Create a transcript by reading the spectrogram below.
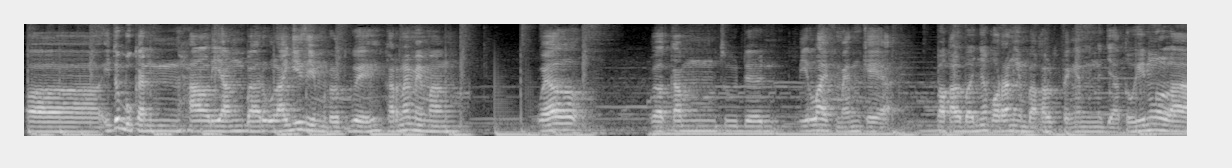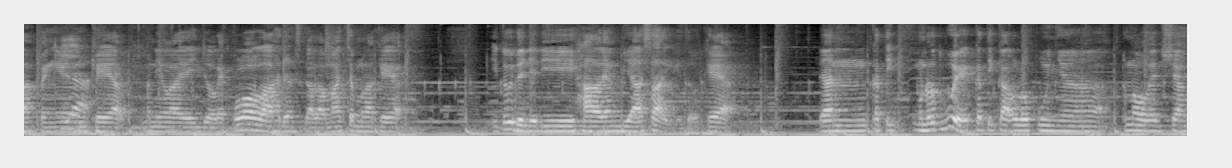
eh, itu bukan hal yang baru lagi sih menurut gue. Karena memang well welcome to the real life man. Kayak bakal banyak orang yang bakal pengen ngejatuhin lo lah pengen Iya. kayak menilai jelek lo lah dan segala macem lah kayak itu udah jadi hal yang biasa gitu kayak dan ketik menurut gue ketika lo punya knowledge yang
